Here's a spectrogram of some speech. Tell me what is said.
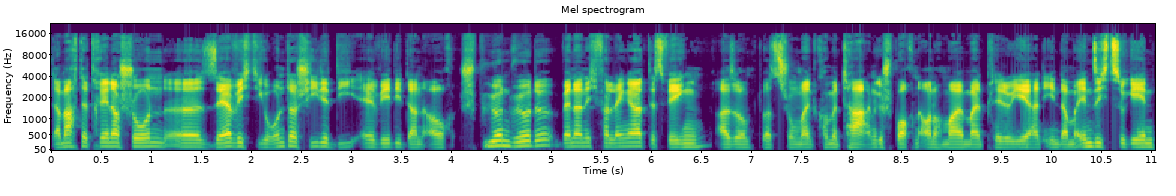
da macht der Trainer schon äh, sehr wichtige Unterschiede, die Elvedi dann auch spüren würde, wenn er nicht verlängert. Deswegen, also du hast schon meinen Kommentar angesprochen, auch nochmal mein Plädoyer an ihn, da mal in sich zu gehen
